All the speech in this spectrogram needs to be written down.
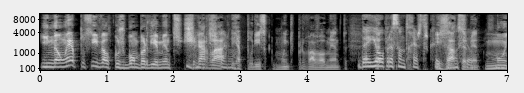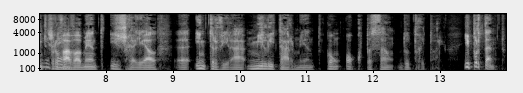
E não é possível que os bombardeamentos uhum, chegar lá. E é por isso que, muito provavelmente. Daí a operação terrestre que Exatamente, muito provavelmente provavelmente Israel intervirá militarmente com ocupação do território. E, portanto,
